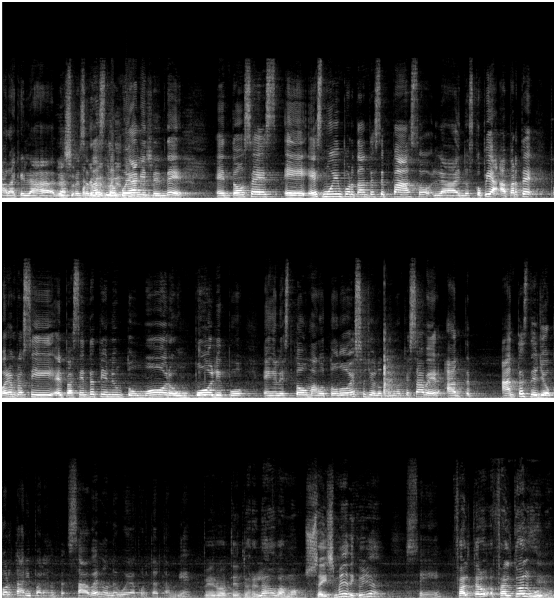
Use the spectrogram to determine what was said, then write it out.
para que la- las Eso, para que la personas lo puedan sí. entender. Entonces, eh, es muy importante ese paso, la endoscopía. Aparte, por ejemplo, si el paciente tiene un tumor o un pólipo en el estómago, todo eso yo lo tengo que saber antes, antes de yo cortar y para saber dónde voy a cortar también. Pero atento al relajo, vamos, seis médicos ya. Sí. ¿Falta, ¿Faltó alguno?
